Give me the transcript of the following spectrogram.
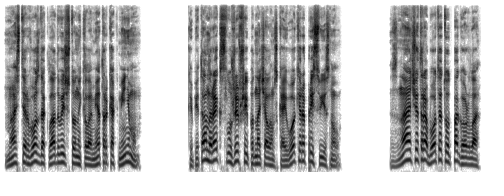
Мастер ВОЗ докладывает, что на километр как минимум. Капитан Рекс, служивший под началом Скайуокера, присвистнул. «Значит, работа тут по горло».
